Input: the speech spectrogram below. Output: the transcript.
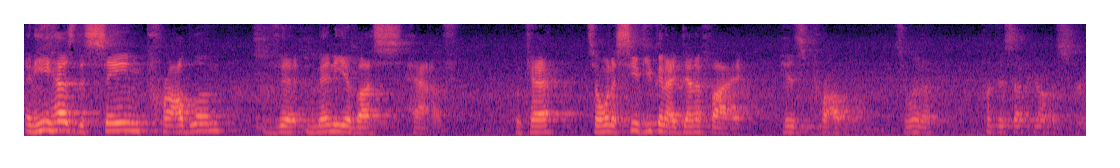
And he has the same problem that many of us have. Okay? So I want to see if you can identify his problem. So we're going to put this up here on the screen.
